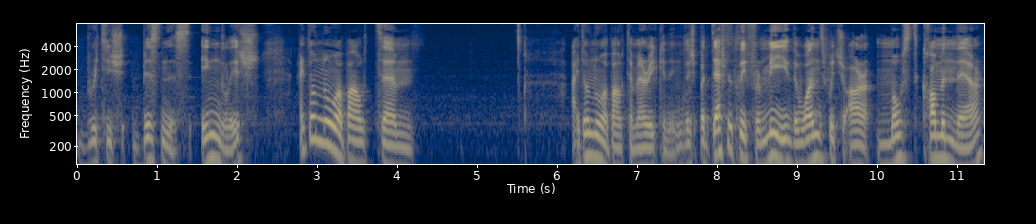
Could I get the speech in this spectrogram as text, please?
British business English. I don't know about um, I don't know about American English, but definitely for me, the ones which are most common there,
